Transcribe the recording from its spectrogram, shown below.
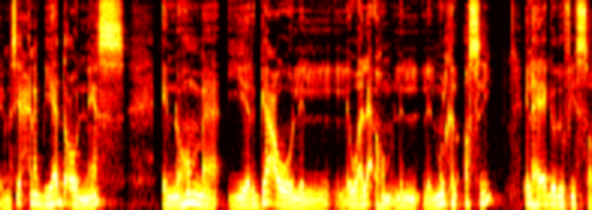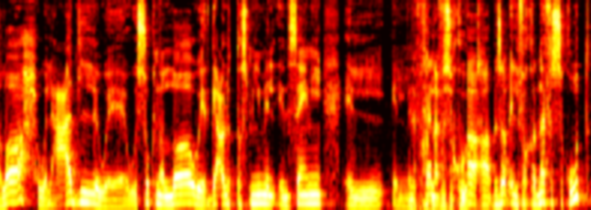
المسيح هنا بيدعو الناس إن هم يرجعوا لولائهم لل- للملك الأصلي اللي هيجدوا فيه الصلاح والعدل وسكن الله ويرجعوا للتصميم الإنساني ال- اللي فقدناه في السقوط. آه آه بالظبط اللي فقدناه في السقوط.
